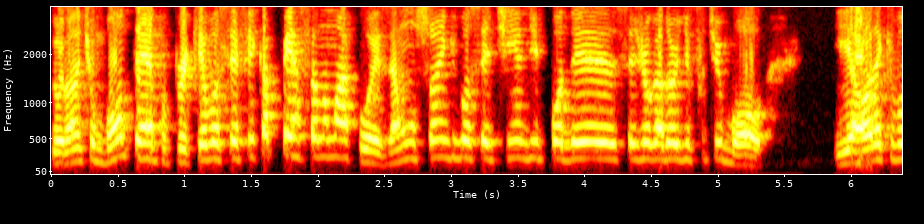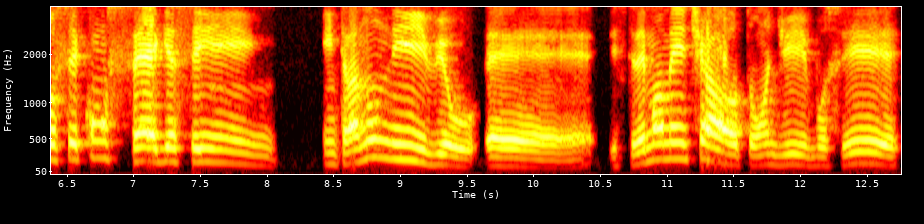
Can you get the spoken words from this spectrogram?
durante um bom tempo, porque você fica pensando uma coisa, é um sonho que você tinha de poder ser jogador de futebol. E a hora que você consegue, assim, entrar num nível é, extremamente alto, onde você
